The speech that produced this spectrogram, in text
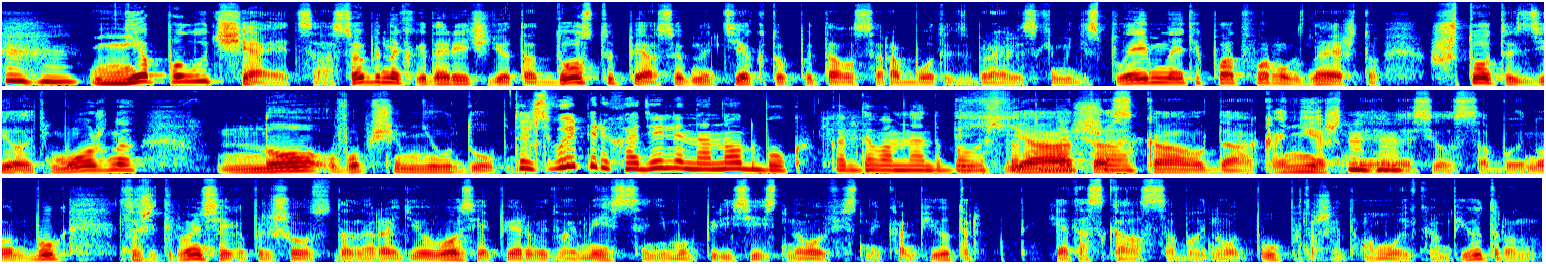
Угу. Не получается, особенно когда речь идет о доступе, особенно те, кто пытался работать с брайлевскими дисплеями на этих платформах, знают, что что-то сделать можно, но, в общем, неудобно. То есть вы переходили на ноутбук, когда вам надо было что-то Я большое? таскал, да, конечно, угу. я носил с собой ноутбук. Слушай, ты помнишь, я пришел сюда на радиовоз, я первые два месяца не мог пересесть на офисный компьютер, компьютер. Я таскал с собой ноутбук, потому что это мой компьютер. Он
